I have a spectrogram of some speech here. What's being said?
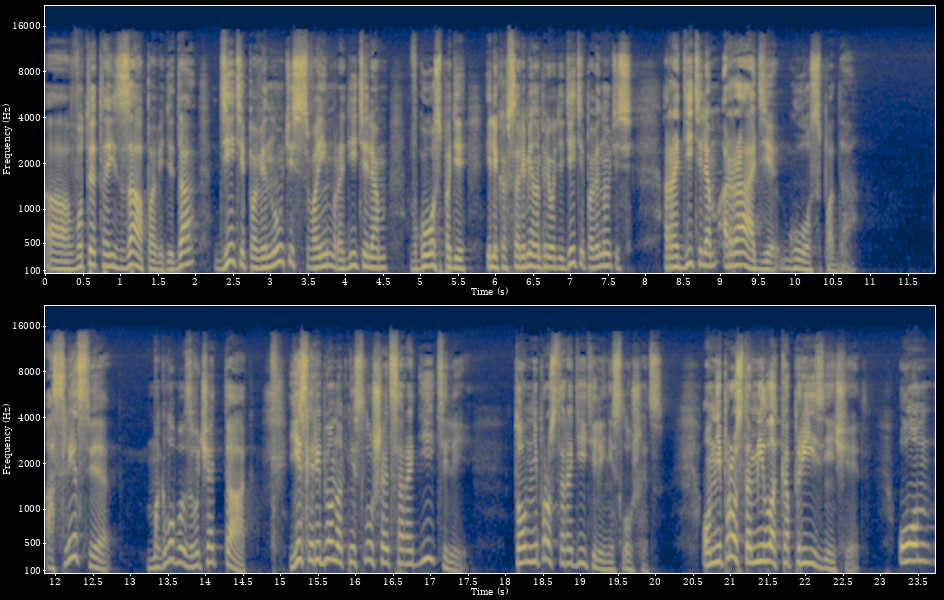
а, вот этой заповеди, да, дети, повинуйтесь своим родителям в Господе, или как в современном переводе, дети, повинуйтесь родителям ради Господа. А следствие могло бы звучать так. Если ребенок не слушается родителей, то он не просто родителей не слушается. Он не просто мило капризничает. Он,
